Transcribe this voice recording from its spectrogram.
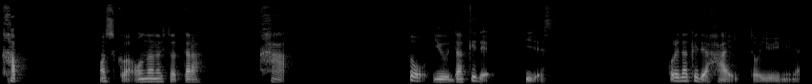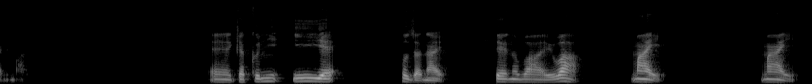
か。もしくは女の人だったら、 か。というだけでいいです。これだけではいという意味になります。えー、逆に、いいえ、そうじゃない。否定の場合は、まい、まい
